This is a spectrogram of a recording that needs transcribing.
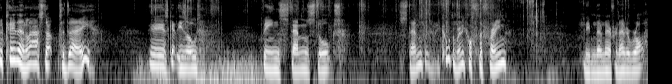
Okay, then, last up today is get these old beans, stems, stalks, stems, what do we call them really, off the frame. Leave them down there for now to rot.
